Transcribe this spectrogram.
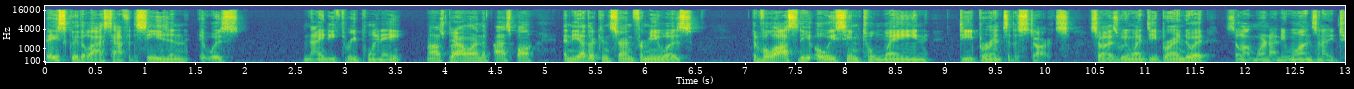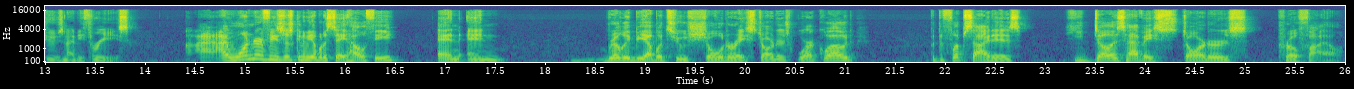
basically the last half of the season, it was 93.8 miles per yeah. hour on the fastball. And the other concern for me was the velocity always seemed to wane deeper into the starts. So as we went deeper into it, it's a lot more 91s, 92s, 93s. I, I wonder if he's just going to be able to stay healthy and and really be able to shoulder a starter's workload. But the flip side is he does have a starter's profile.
